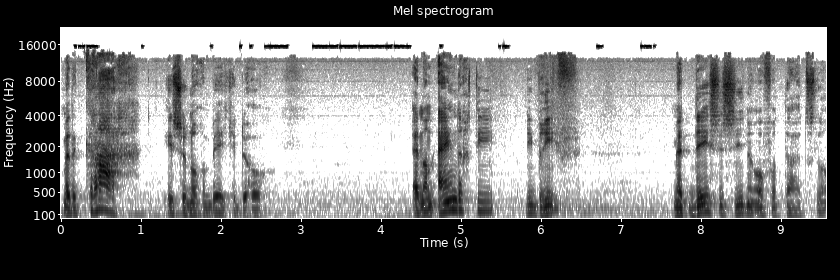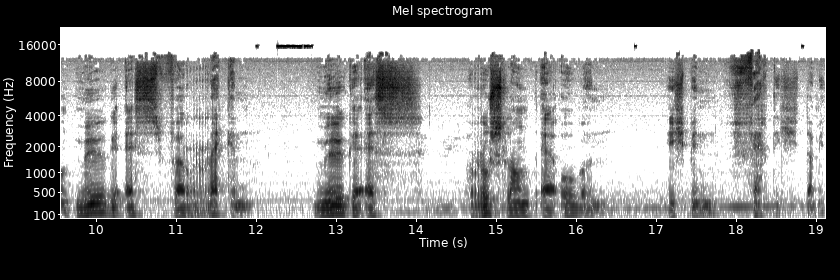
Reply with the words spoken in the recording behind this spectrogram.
maar de kraag is ze nog een beetje te hoog. En dan eindigt die, die brief met deze zinnen over Duitsland. Möge es verrekken. Möge es Rusland eroberen. Ich bin fertig damit.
